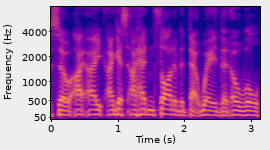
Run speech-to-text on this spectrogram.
So I, I, I guess I hadn't thought of it that way. That oh well,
